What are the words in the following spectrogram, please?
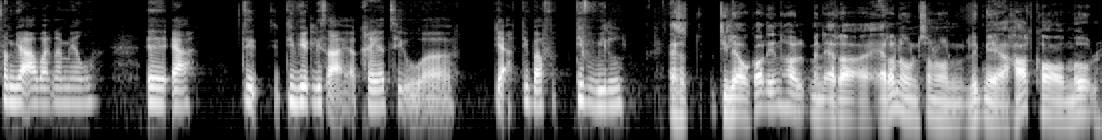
som jeg arbejder med, er. De, de er virkelig seje og kreative, og ja, de er bare for, de er for vilde. Altså, de laver godt indhold, men er der, er der nogle, sådan nogle lidt mere hardcore mål?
